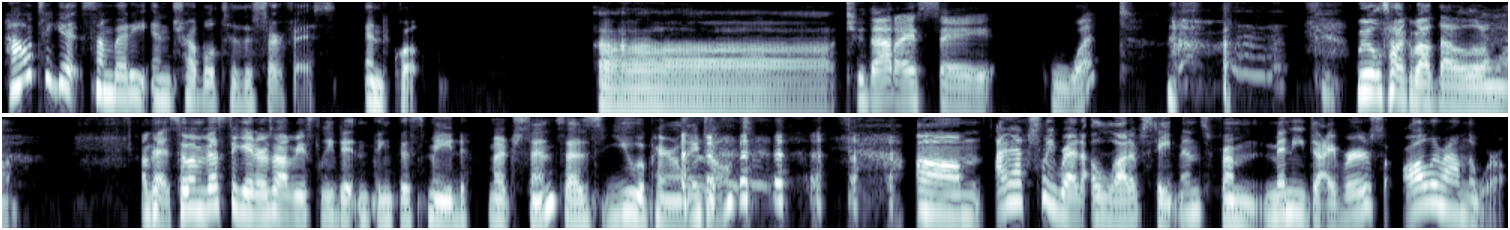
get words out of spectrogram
how to get somebody in trouble to the surface, end quote. Uh to that I say, what? We will talk about that a little more. Okay, so investigators obviously didn't think this made much sense, as you apparently don't. Um, I actually read a lot of statements from many divers all around the world,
